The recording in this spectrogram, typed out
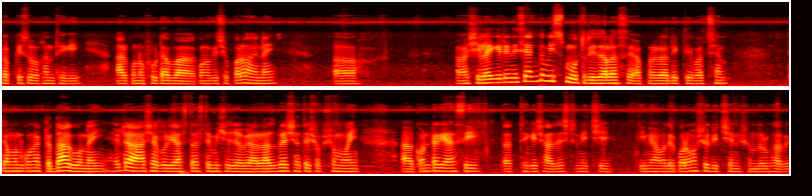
সব কিছু ওখান থেকেই। আর কোনো ফুটা বা কোনো কিছু করা হয় নাই। সেলাই কেটে নিয়েছি, একদম স্মুথ রেজাল্ট আছে, আপনারা দেখতেই পাচ্ছেন। তেমন কোনো একটা দাগও নাই। এটা আশা করি আস্তে আস্তে মিশে যাবে। আর রাজভাইয়ের সাথে সবসময় কন্ট্যাক্টে আসি তার থেকে সাজেস্ট নিচ্ছি। তিনি আমাদের পরামর্শ দিচ্ছেন সুন্দরভাবে।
